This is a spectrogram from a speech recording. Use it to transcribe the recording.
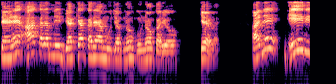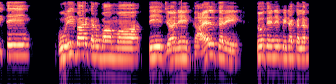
તેણે આ કલમની વ્યાખ્યા કર્યા મુજબનો ગુનો કર્યો કહેવાય. અને એ રીતે ગોળીબાર કરવામાં તે જને ઘાયલ કરે, તો તેને પેટા કલમ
